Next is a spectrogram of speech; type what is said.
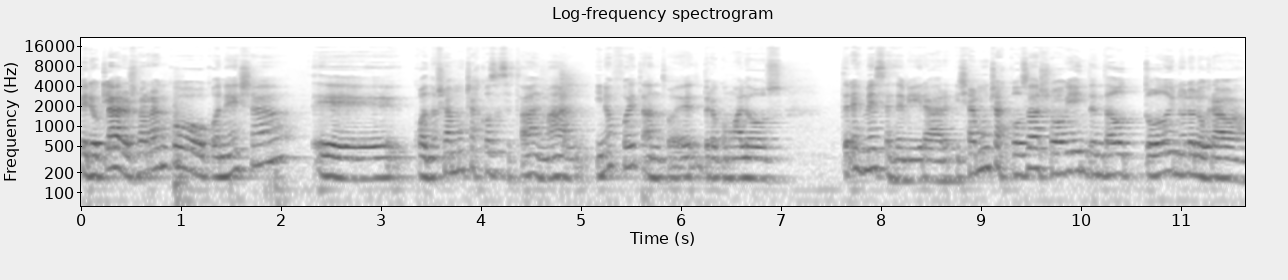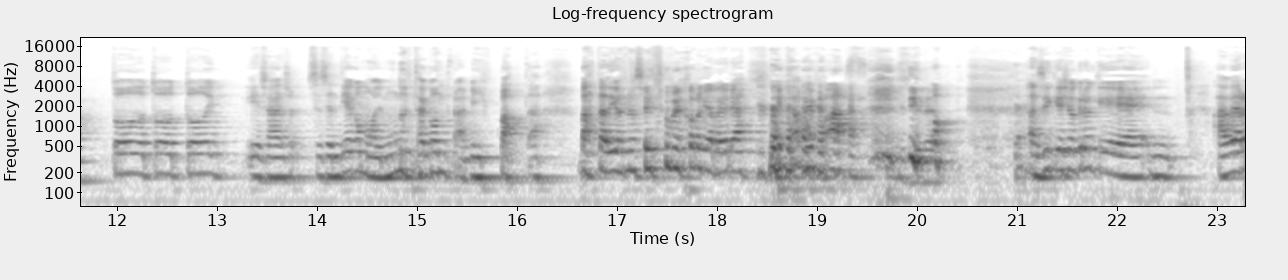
pero claro, yo arranco con ella eh, cuando ya muchas cosas estaban mal. Y no fue tanto, eh, pero como a los tres meses de emigrar. Y ya muchas cosas yo había intentado todo y no lo lograba. Todo, todo, todo. Y, y, yo- se sentía como el mundo está contra mí. Basta, basta Dios, no soy tu mejor guerrera. Déjame paz. Así que yo creo que mm, haber,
